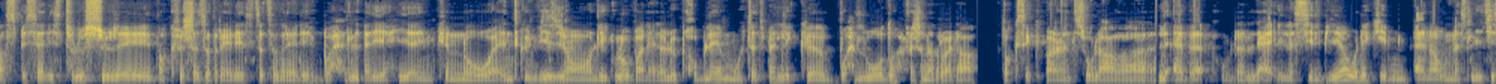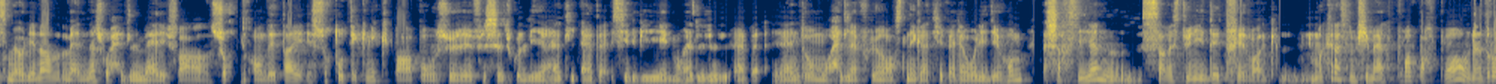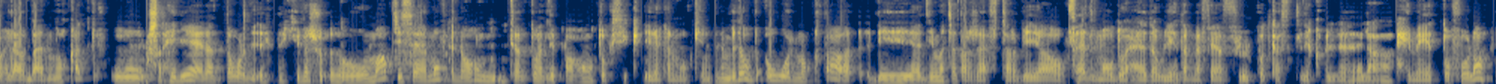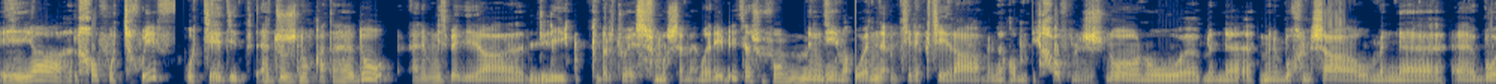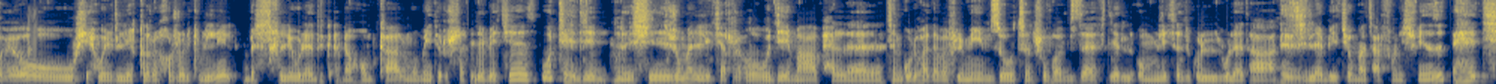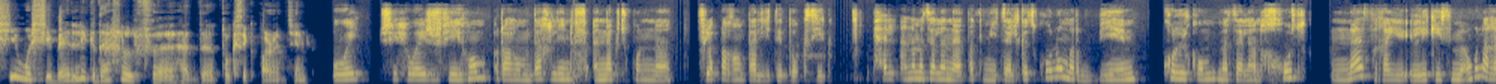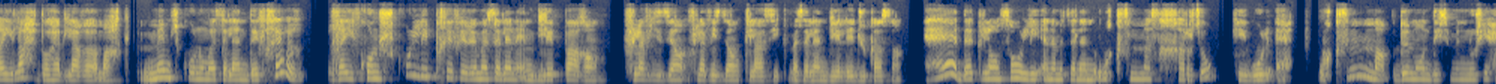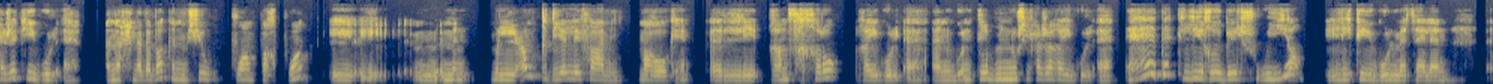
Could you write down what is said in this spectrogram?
spécialiste le sujet donc فاش تهضري عليه تهضري عليه بواحد الأريحية يمكن وعندك une vision globale على le problème وتتبان لك بواحد الوضوح فاش نهضروا على toxic parents ولا الآباء ولا العائلة السلبية ولكن أنا والناس اللي تسمعوا لينا ما عندناش واحد المعرفة en détail et surtout technique par rapport sujet فاش تقول لي هاد الآباء سلبيين وهاد الآباء عندهم واحد ال influence négative على والديهم. شخصيا ça reste une idée très vague ما كرهتش نمشي معاك point par point ونهضروا على بعض النقط وشرحي لي على الدور كيفاش هما تساهموا في أنهم يتردوا هاد les parents toxiques إذا كان ممكن؟ نبداو بأول نقطة اللي هي ديما تترجع في التربية وفي هذا الموضوع هذا واللي هضرنا فيها في البودكاست اللي قبل على حماية الطفولة هي الخوف والتخويف والتهديد. هاد جوج نقاط هادو أنا بالنسبة لي اللي كبرت وعشت في المجتمع المغربي تنشوفهم من ديما. وعندنا أمثلة كثيره منهم الخوف من الجنون ومن من بوخنشه ومن آه، بوعو وشي حوايج اللي يقدروا يخرجوا لك بالليل باش تخلي ولادك أنهم calmes وما يديروش les bêtises والتهديد شي جمل اللي ترجعوا ديما بحال تنقولوها دابا في ال memes وتنشوفها بزاف ديال الأم اللي تقول لولادها نهز جلابيتي وما تعرفونيش فين زدت هادشي واش يبان لك داخل في هاد toxic parenting oui شي حوايج فيهم راهم داخلين في أنك تكون في la parentalité toxique بحال أنا مثلا نعطيك مثال كتكونوا مربيين كلكم مثلا خوت الناس غي اللي كيسمعونا غيلاحظوا هاد la même تكونوا مثلا des frères غيكون شكون le préféré مثلا عند les parents في la vision في la vision classique مثلا ديال l'éducation هذاك l'enfant اللي أنا مثلا وقت ما سخرته كيقول آه وقت ما demander ت منه شي حاجة كيقول آه. أنا حنا دابا كنمشيو point par point من من العمق ديال les familles marocaines اللي غنسخرو غيقول آه نطلب منه شي حاجة غيقول آه. هذاك اللي rebelle شوية اللي كيقول مثلا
